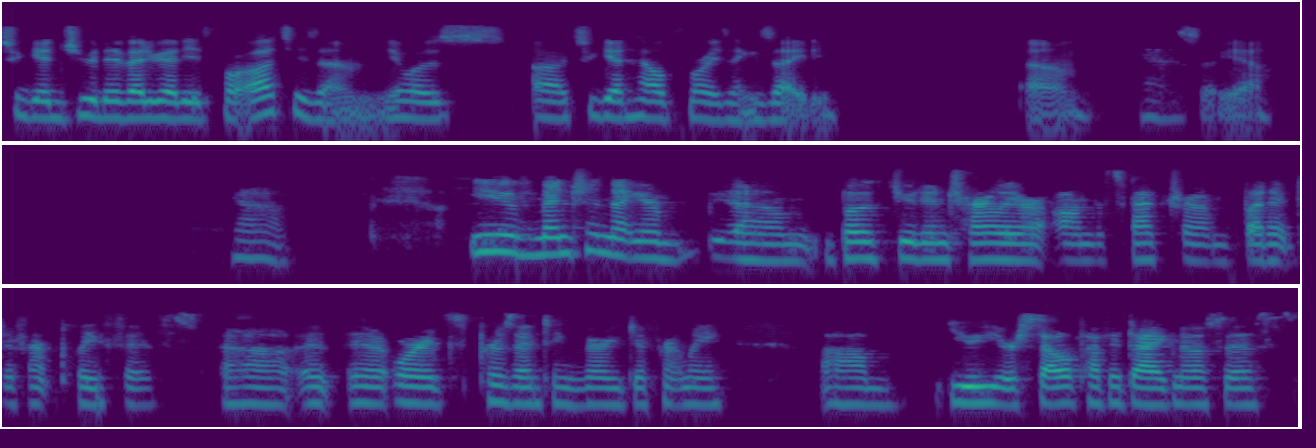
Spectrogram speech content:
to get Jude evaluated for autism. It was uh, to get help for his anxiety. Um, yeah. So yeah. Yeah. You've mentioned that you're um, both Jude and Charlie are on the spectrum, but at different places, uh, or it's presenting very differently. Um, you yourself have a diagnosis.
